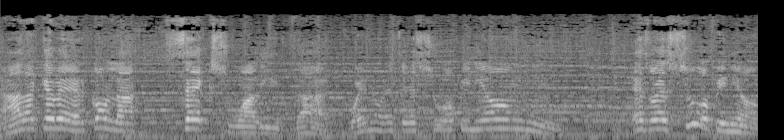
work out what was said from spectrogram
nada que ver con la sexualidad. Bueno, esa es su opinión. Eso es su opinión.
